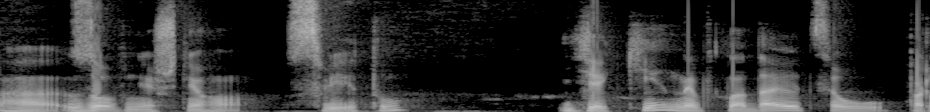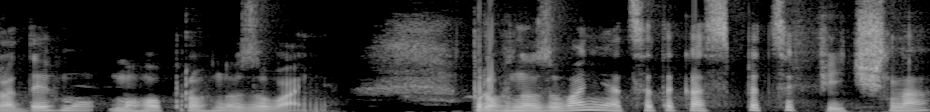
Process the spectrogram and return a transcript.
е, зовнішнього світу, які не вкладаються у парадигму мого прогнозування. Прогнозування це така специфічна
